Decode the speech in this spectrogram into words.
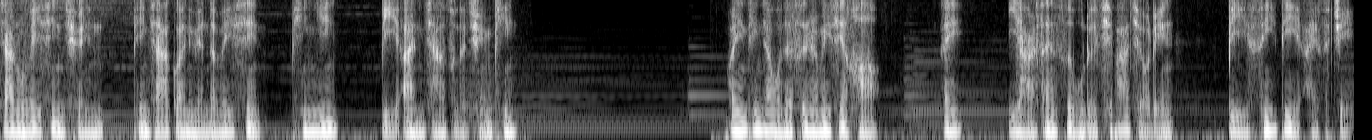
加入微信群，添加管理员的微信，拼音彼岸家族的全拼。欢迎添加我的私人微信号：a 一二三四五六七八九零 b c d s g。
